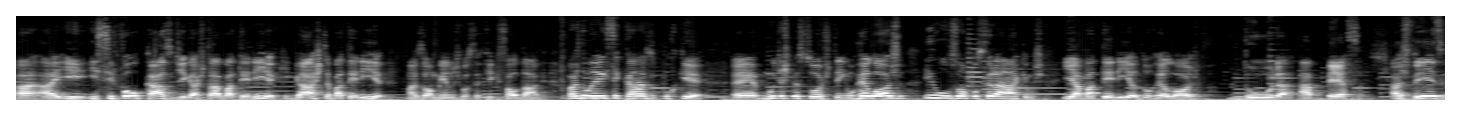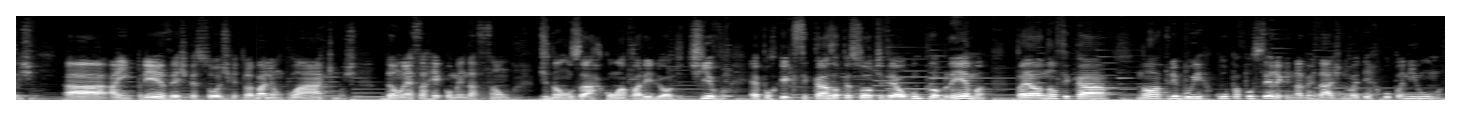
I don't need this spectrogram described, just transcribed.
a, a, e, e, se for o caso de gastar a bateria, que gaste a bateria, mas ao menos você fique saudável. Mas não é esse caso, porque é, muitas pessoas têm o relógio e usam a pulseira Acmos e a bateria do relógio dura a beça. Às vezes, a, a empresa e as pessoas que trabalham com a Acmos dão essa recomendação de não usar com o aparelho auditivo é porque se caso a pessoa tiver algum problema, para ela não ficar, não atribuir culpa à pulseira, que na verdade não vai ter culpa nenhuma.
